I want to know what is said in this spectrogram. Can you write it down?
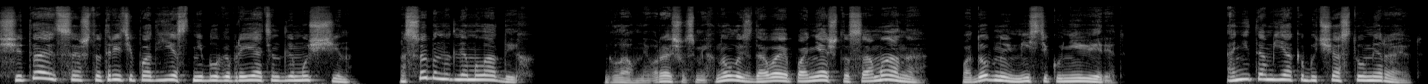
Считается, что третий подъезд неблагоприятен для мужчин, особенно для молодых. Главный врач усмехнулась, давая понять, что сама она в подобную мистику не верит. Они там якобы часто умирают.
